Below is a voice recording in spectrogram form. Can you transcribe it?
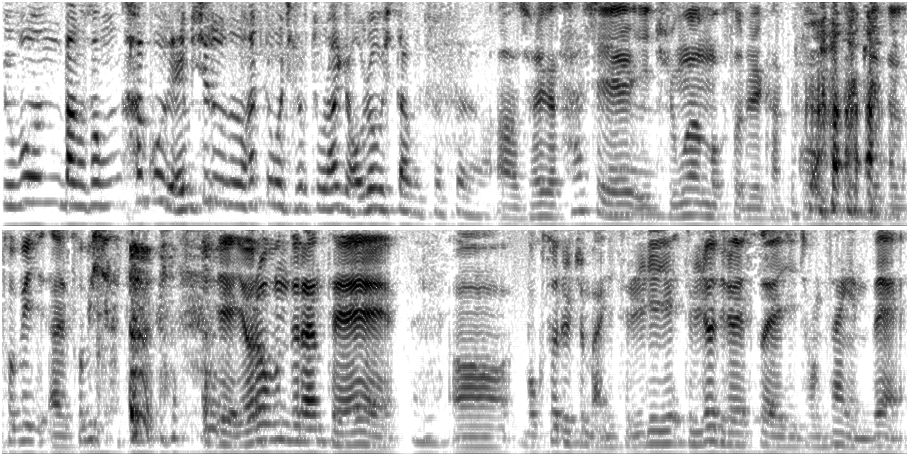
이번 방송 하고 MC로도 활동을 지속적으로 하기 어려우시다고 들었어요. 아 저희가 사실 이 중후한 목소리를 갖고 이렇게 좀 소비 아 소비자들 예, 여러분들한테 어, 목소리를 좀 많이 들리 들려드렸어야지 정상인데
